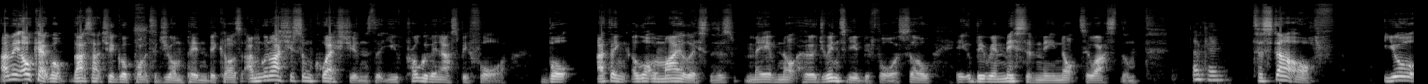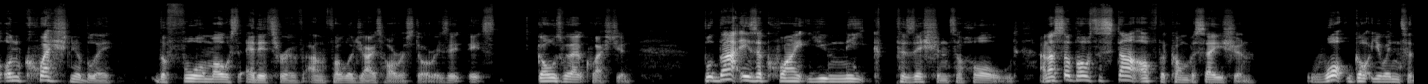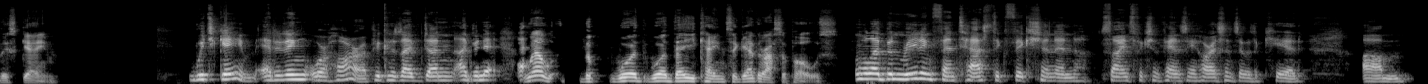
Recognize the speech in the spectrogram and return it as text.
I mean, okay, well, that's actually a good point to jump in because I'm going to ask you some questions that you've probably been asked before, but I think a lot of my listeners may have not heard you interview before, so it would be remiss of me not to ask them. Okay. To start off, you're unquestionably the foremost editor of anthologized horror stories. It it's, goes without question. But that is a quite unique position to hold. And I suppose to start off the conversation, what got you into this game? Which game, editing or horror? Because I've done, I've been. well, the word word they came together, I suppose. Well, I've been reading fantastic fiction and science fiction, fantasy, and horror since I was a kid. Um,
